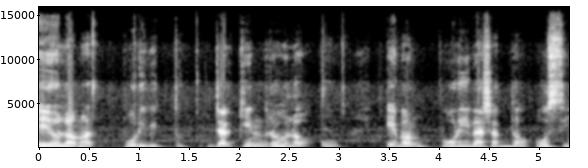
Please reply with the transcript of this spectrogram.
এই হলো আমার পরিবৃত্ত, যার কেন্দ্র হলো ও এবং পরিব্যাসার্ধ ওসি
